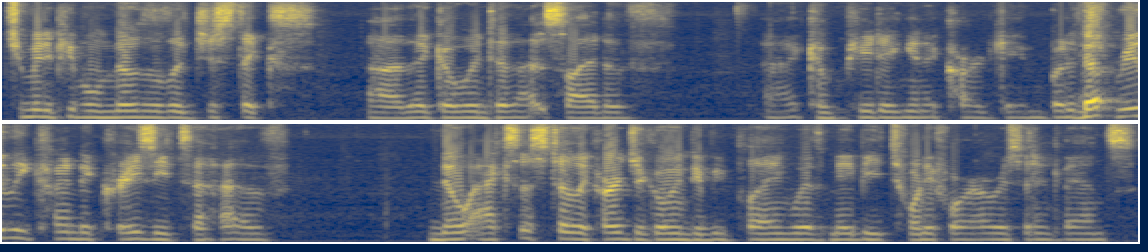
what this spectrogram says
too many people know the logistics uh, that go into that side of uh, competing in a card game. But it's no. really kind of crazy to have no access to the cards you're going to be playing with maybe 24 hours in advance.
